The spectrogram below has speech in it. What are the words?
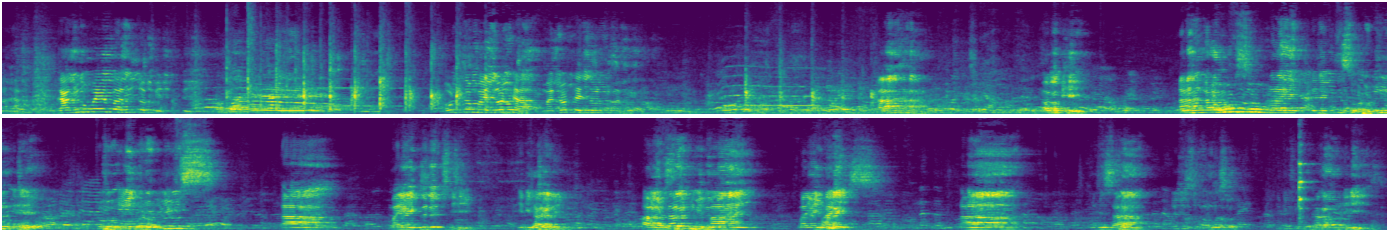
uh, can you wave a little bit please? Also my daughter, my daughter is also here. Ah, okay. And I also like to take this opportunity to introduce uh, my executive, in Italy. I will start with my, my vice, uh, Mr. Yusuf Muso. If you come, please.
